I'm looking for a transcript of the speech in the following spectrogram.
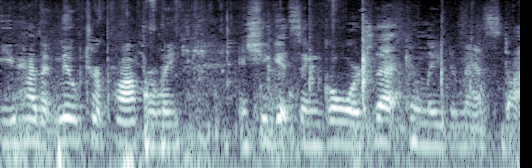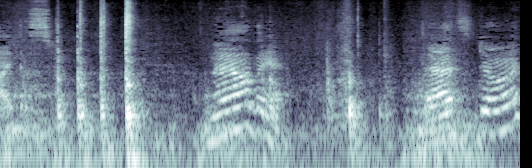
you haven't milked her properly and she gets engorged, that can lead to mastitis. Now then, that's done.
